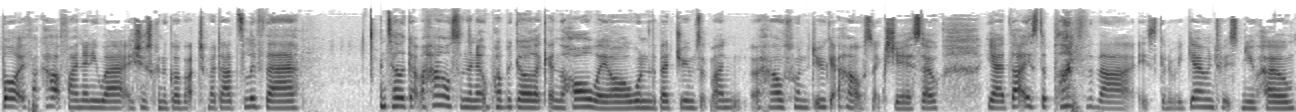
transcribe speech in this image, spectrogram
But if I can't find anywhere it's just going to go back to my dad's live there until I get my house and then it'll probably go like in the hallway or one of the bedrooms at my house when I do get a house next year. So yeah, that is the plan for that. It's going to be going to its new home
